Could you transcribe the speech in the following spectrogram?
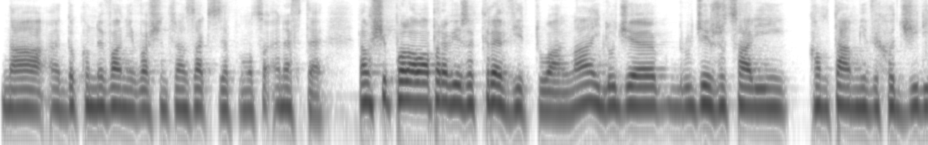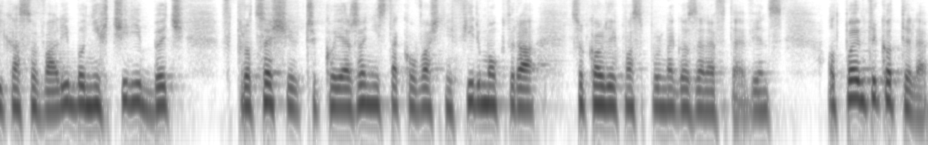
na dokonywanie właśnie transakcji za pomocą NFT. Tam się polała prawie, że krew wirtualna i ludzie, ludzie rzucali kontami, wychodzili, kasowali, bo nie chcieli być w procesie czy kojarzeni z taką właśnie firmą, która cokolwiek ma wspólnego z NFT. Więc odpowiem tylko tyle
